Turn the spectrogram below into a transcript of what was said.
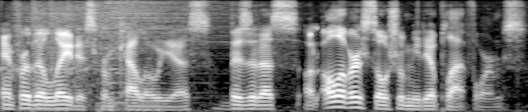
And for the latest from Cal OES, visit us on all of our social media platforms.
